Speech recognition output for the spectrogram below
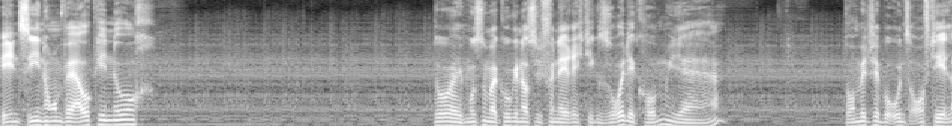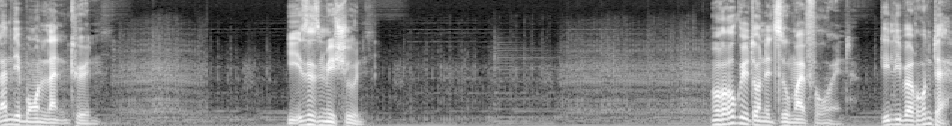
Benzin haben wir auch genug. So, ich muss nur mal gucken, dass wir von der richtigen Säule kommen. Ja. Damit wir bei uns auf der Landebahn landen können. Hier ist es mir schon. Ruckelt doch nicht so, mein Freund. Geh lieber runter.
